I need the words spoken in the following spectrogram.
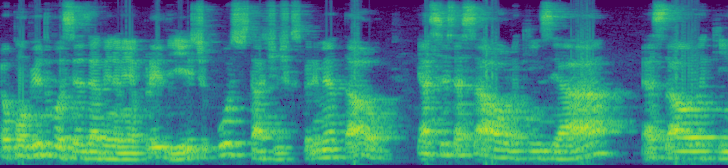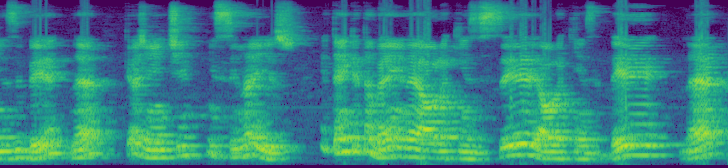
eu convido vocês a verem a minha playlist, curso Estatística Experimental, e assista essa aula 15A, essa aula 15B, né? Que a gente ensina isso. E tem aqui também né, aula 15C, a aula 15D, né,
